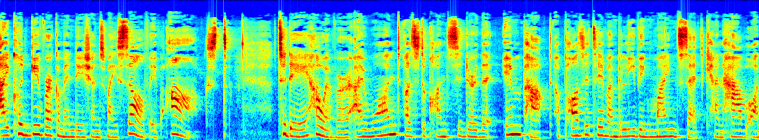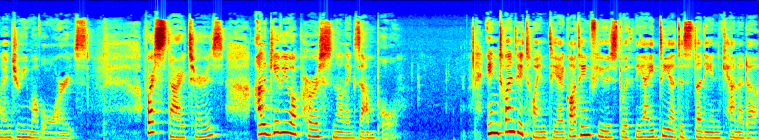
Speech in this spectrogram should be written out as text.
I could give recommendations myself if asked. Today, however, I want us to consider the impact a positive and believing mindset can have on a dream of ours. For starters, I'll give you a personal example. In 2020, I got infused with the idea to study in Canada.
